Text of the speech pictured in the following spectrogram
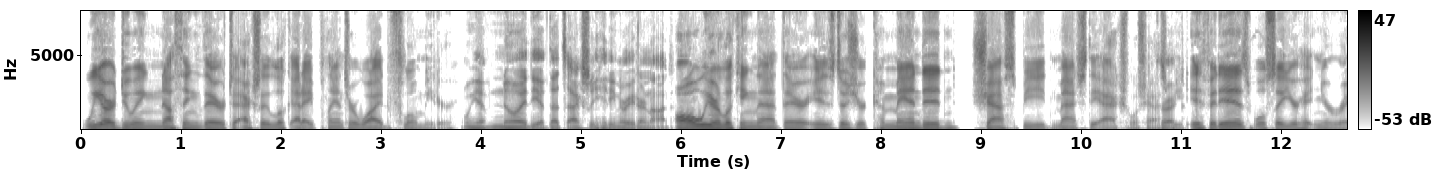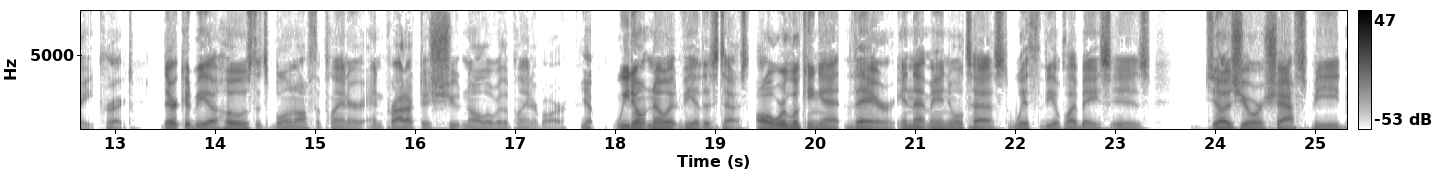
We are doing nothing there to actually look at a planter wide flow meter. We have no idea if that's actually hitting rate or not. All we are looking at there is does your commanded shaft speed match the actual shaft Correct. speed? If it is, we'll say you're hitting your rate. Correct. There could be a hose that's blown off the planter and product is shooting all over the planter bar. Yep. We don't know it via this test. All we're looking at there in that manual test with V apply base is does your shaft speed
